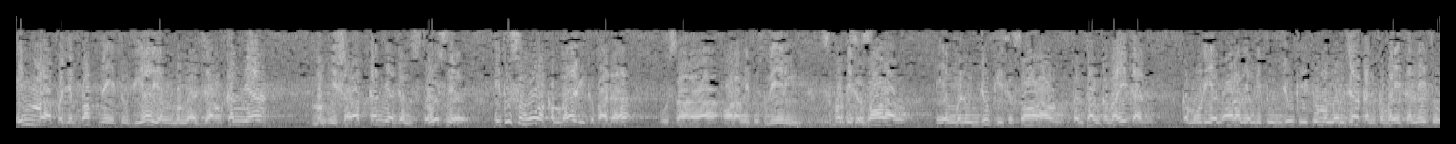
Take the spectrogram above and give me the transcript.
Imma penyebabnya itu dia yang mengajarkannya mengisyaratkannya dan seterusnya. Itu semua kembali kepada usaha orang itu sendiri. Seperti seseorang yang menunjuki seseorang tentang kebaikan kemudian orang yang ditunjuki itu mengerjakan kebaikan itu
